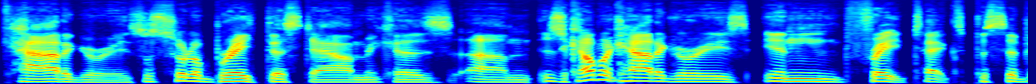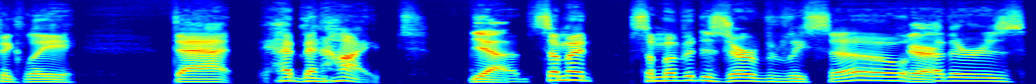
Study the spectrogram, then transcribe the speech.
categories let's sort of break this down because um, there's a couple of categories in freight tech specifically that had been hyped yeah uh, some of some of it deservedly so sure. others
